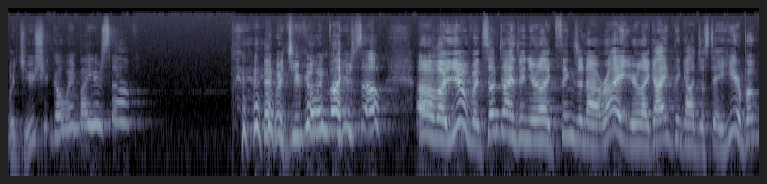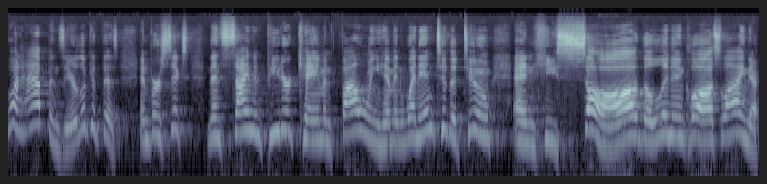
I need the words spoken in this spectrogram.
Would you go in by yourself? Would you go in by yourself? I don't know about you, but sometimes when you're like, things are not right, you're like, I think I'll just stay here. But what happens here? Look at this. In verse 6, then Simon Peter came and following him and went into the tomb, and he saw the linen cloths lying there.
